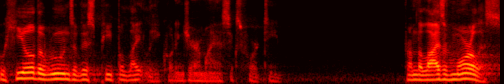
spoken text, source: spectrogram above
who heal the wounds of this people lightly, quoting Jeremiah 6:14. From the lies of moralists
